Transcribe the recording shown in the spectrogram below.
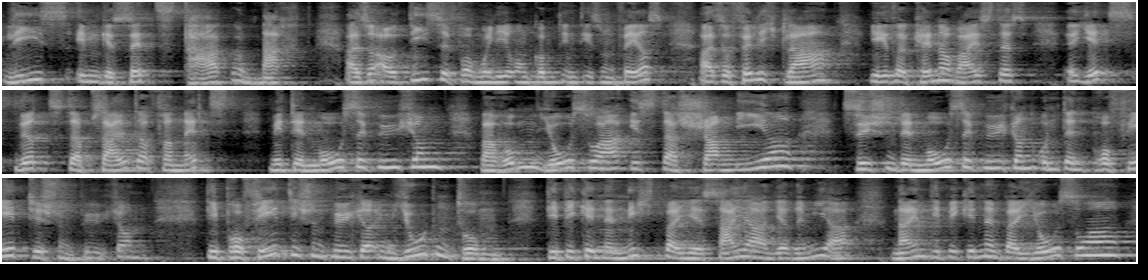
lies im Gesetz Tag und Nacht. Also auch diese Formulierung kommt in diesem Vers. Also völlig klar, jeder Kenner weiß das. Jetzt wird der Psalter vernetzt mit den Mosebüchern. Warum? Josua ist das Scharnier zwischen den Mosebüchern und den prophetischen Büchern. Die prophetischen Bücher im Judentum, die beginnen nicht bei Jesaja, Jeremia, nein, die beginnen bei Josua,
